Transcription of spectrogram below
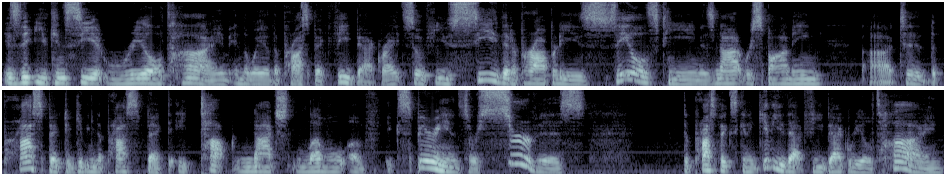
is that you can see it real time in the way of the prospect feedback, right? So if you see that a property's sales team is not responding uh, to the prospect or giving the prospect a top notch level of experience or service, the prospect's going to give you that feedback real time.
